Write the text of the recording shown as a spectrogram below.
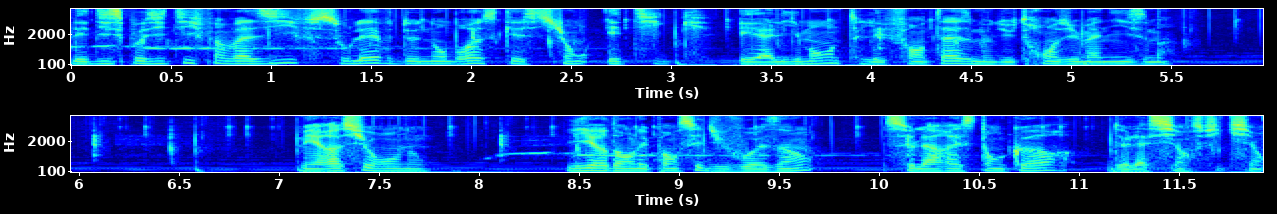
les dispositifs invasifs soulèvent de nombreuses questions éthiques et alimentent les fantasmes du transhumanisme. Mais rassurons-nous, lire dans les pensées du voisin, cela reste encore de la science-fiction.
